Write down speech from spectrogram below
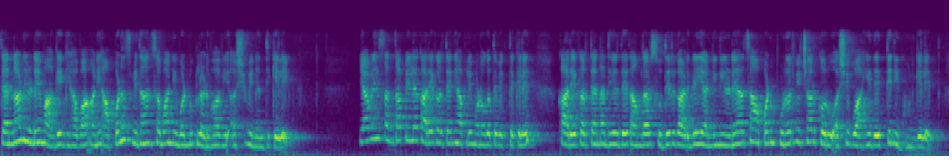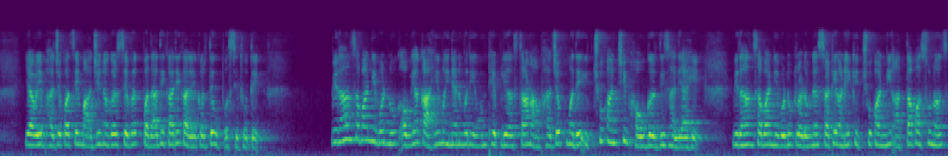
त्यांना निर्णय मागे घ्यावा आणि आपणच विधानसभा निवडणूक लढवावी अशी विनंती केली. यावेळी संतापलेल्या कार्यकर्त्यांनी आपली मनोगत व्यक्त केलेत. कार्यकर्त्यांना धीर देत आमदार सुधीर गाडगीळ यांनी निर्णयाचा आपण पुनर्विचार करू अशी ग्वाही देत ते निघून गेलेत. यावेळी भाजपाचे माजी नगरसेवक पदाधिकारी कार्यकर्ते उपस्थित होते. विधानसभा निवडणूक अवघ्या काही महिन्यांवर येऊन ठेपली असताना भाजपमध्ये इच्छुकांची भाऊगर्दी झाली आहे. विधानसभा निवडणूक लढवण्यासाठी अनेक इच्छुकांनी आतापासूनच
